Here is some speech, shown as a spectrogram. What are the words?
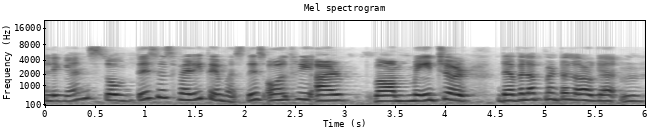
elegans. So this is very famous. These all three are uh, major developmental um,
